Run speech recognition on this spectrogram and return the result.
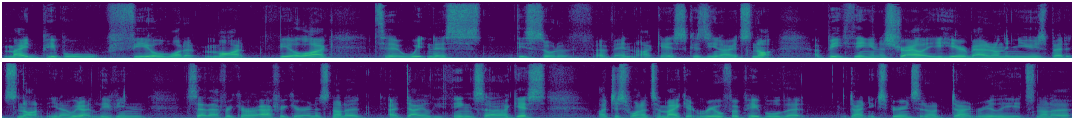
made people feel what it might feel like to witness this sort of event, I guess, because you know it's not a big thing in Australia. You hear about it on the news, but it's not. You know, we don't live in South Africa or Africa, and it's not a, a daily thing. So I guess I just wanted to make it real for people that don't experience it or don't really. It's not a.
